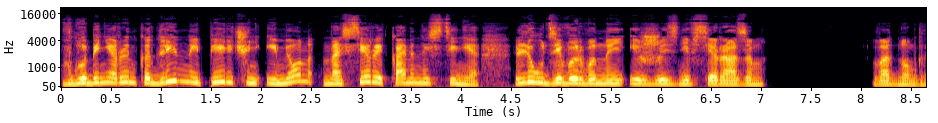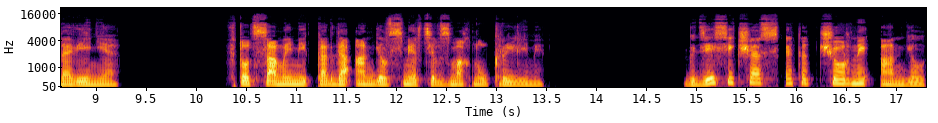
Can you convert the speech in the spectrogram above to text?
в глубине рынка длинный перечень имен на серой каменной стене, люди, вырванные из жизни все разом. В одно мгновение. В тот самый миг, когда ангел смерти взмахнул крыльями. Где сейчас этот черный ангел?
